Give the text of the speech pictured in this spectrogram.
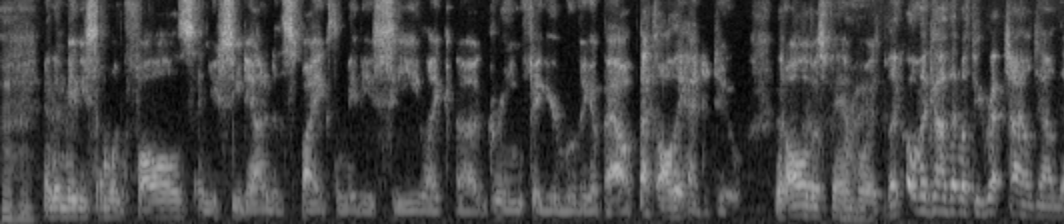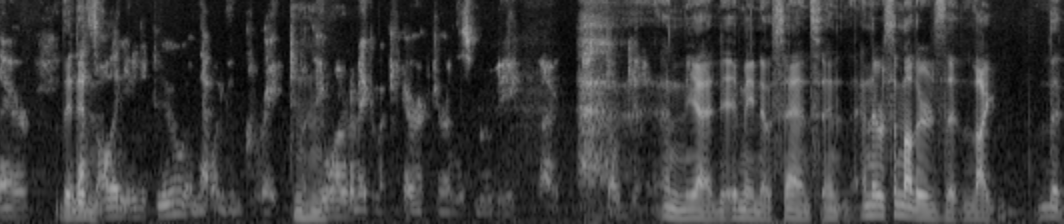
Mhm. and then maybe someone falls and you see down into the spikes and maybe you see like a green figure moving about. That's all they had to do. And then all of us fanboys be like oh my god that must be reptile down there. They and that's all they needed to do and that would have been great. But Mhm. they wanted to make him a character in this movie. I don't get it. And yeah, it made no sense. And and there were some others that like that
